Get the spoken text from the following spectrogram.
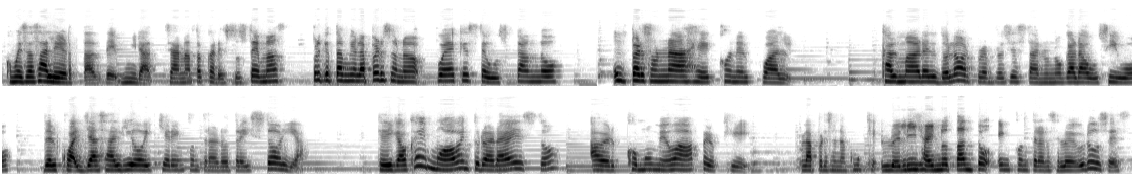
como esas alertas de, mira, se van a tocar estos temas, porque también la persona puede que esté buscando un personaje con el cual calmar el dolor, por ejemplo, si está en un hogar abusivo del cual ya salió y quiere encontrar otra historia, que diga, ok, me voy a aventurar a esto, a ver cómo me va, pero que la persona como que lo elija y no tanto encontrárselo de bruces.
